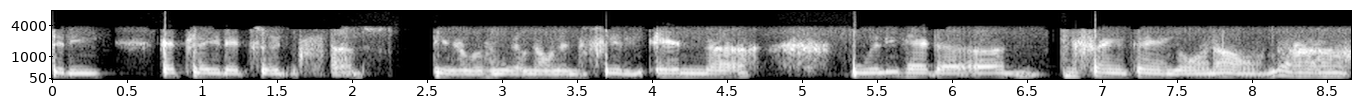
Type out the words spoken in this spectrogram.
city that played at certain clubs. You know, was well known in the city, and uh, Willie had uh, uh, the same thing going on.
